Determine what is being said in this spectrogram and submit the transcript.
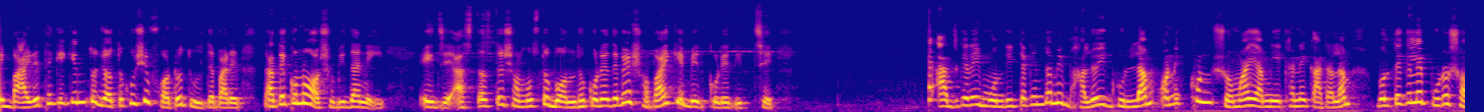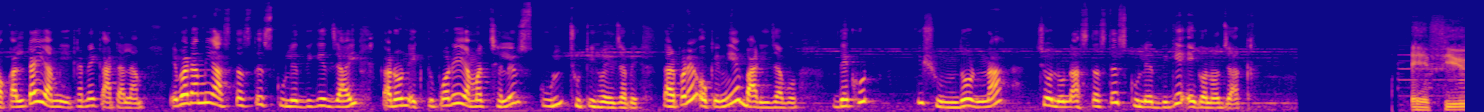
এই বাইরে থেকে কিন্তু যত খুশি ফটো তুলতে পারেন, তাতে কোনো অসুবিধা নেই। এই যে আস্তে আস্তে সমস্ত বন্ধ করে দেবে, সবাইকে বের করে দিচ্ছে। আজকের এই মন্দিরটা কিন্তু আমি ভালোই ঘুরলাম। অনেকক্ষণ সময় আমি এখানে কাটালাম। বলতে গেলে পুরো সকালটাই আমি এখানে কাটালাম। এবার আমি আস্তে আস্তে স্কুলের দিকে যাই, কারণ একটু পরেই আমার ছেলের স্কুল ছুটি হয়ে যাবে। তারপরে ওকে নিয়ে বাড়ি যাব। দেখুন, কি সুন্দর না? চলুন আস্তে আস্তে স্কুলের দিকে এগোনো যাক। A few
